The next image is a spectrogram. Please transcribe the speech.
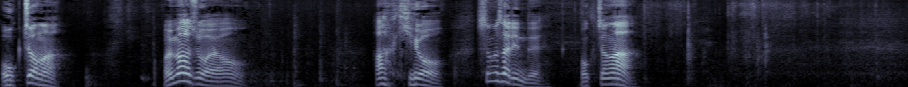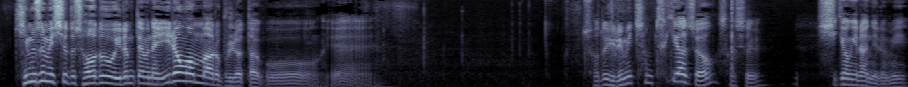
옥정아, 얼마나 좋아요. 아 귀여워. 스무 살인데 옥정아. 김수미 씨도 저도 이름 때문에 일용 엄마로 불렸다고. 예. 저도 이름이 참 특이하죠, 사실. 시경이란 이름이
